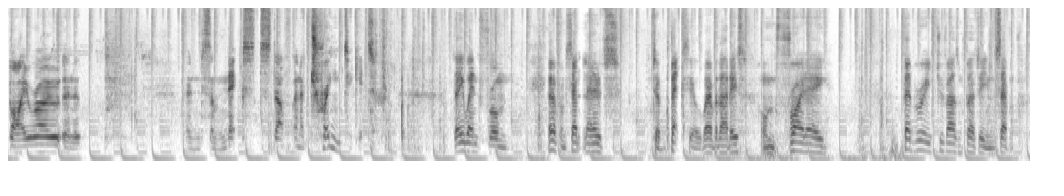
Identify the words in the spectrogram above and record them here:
biro and a, and some next stuff and a train ticket. They went from they went from St Leonard's to Bexhill, wherever that is, on Friday February 2013, 7th.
